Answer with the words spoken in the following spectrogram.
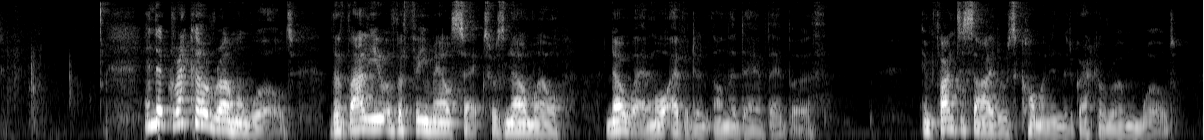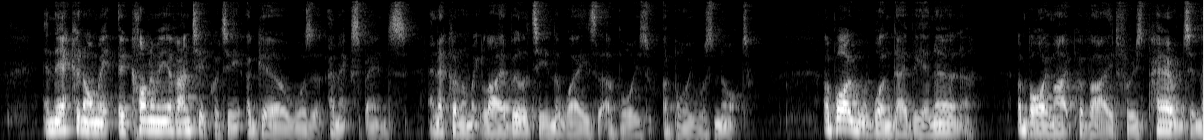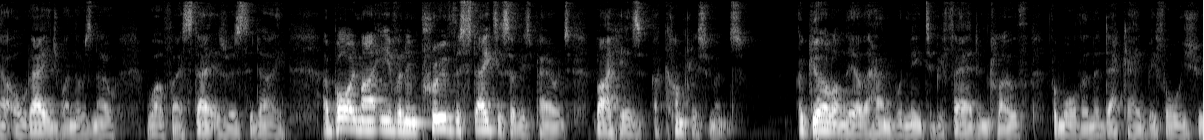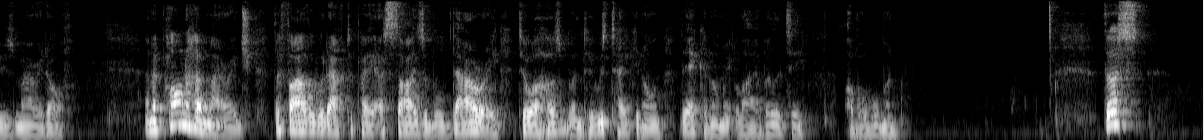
In the Greco Roman world, the value of the female sex was no more, nowhere more evident on the day of their birth. Infanticide was common in the Greco Roman world. In the economic, economy of antiquity, a girl was an expense, an economic liability in the ways that a, boy's, a boy was not. A boy would one day be an earner. A boy might provide for his parents in their old age when there was no welfare state as there is today. A boy might even improve the status of his parents by his accomplishments. A girl, on the other hand, would need to be fed and clothed for more than a decade before she was married off and upon her marriage, the father would have to pay a sizable dowry to her husband who was taking on the economic liability of a woman. Thus,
